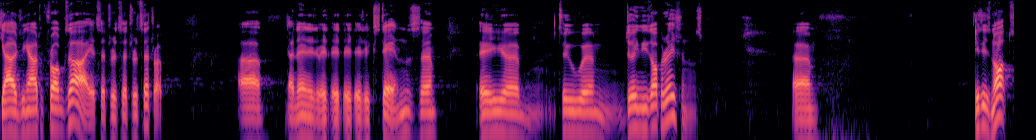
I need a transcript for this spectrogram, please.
gouging out a frog's eye, etc., etc., etc. And then it, it, it, it extends um, a, um, to um, doing these operations. Um, it is not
